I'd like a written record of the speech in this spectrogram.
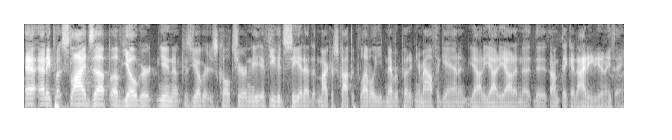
and he put slides up of yogurt, you know, because yogurt is culture. And if you could see it at a microscopic level, you'd never put it in your mouth again, and yada, yada, yada. And I'm thinking I'd eat anything.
